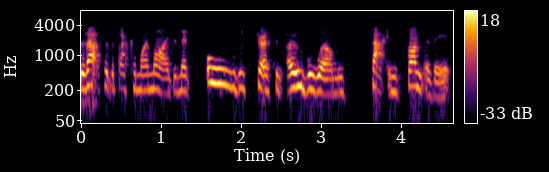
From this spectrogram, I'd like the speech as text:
So that's at the back of my mind, and then all the stress and overwhelm is sat in front of it.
